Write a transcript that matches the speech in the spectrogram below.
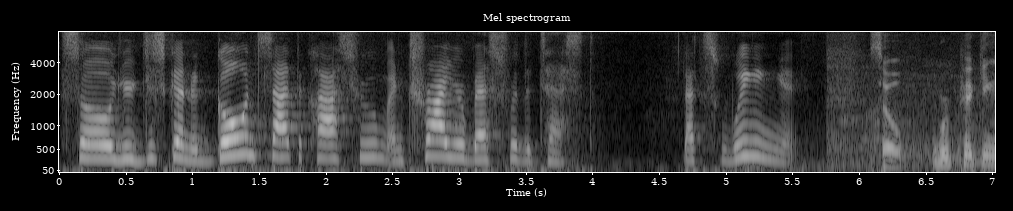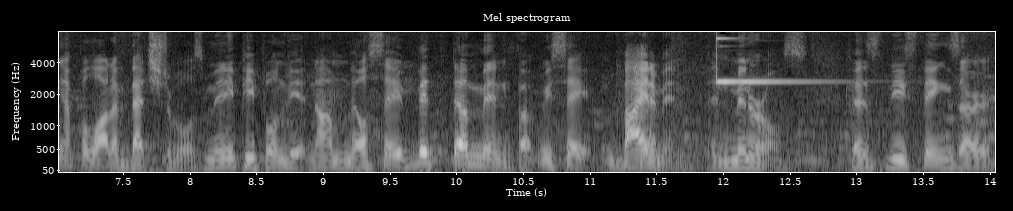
So you're just gonna go inside the classroom and try your best for the test. That's winging it. So we're picking up a lot of vegetables. Many people in Vietnam, they'll say vitamin, but we say vitamin and minerals because these things are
